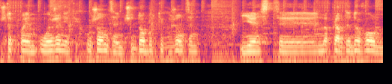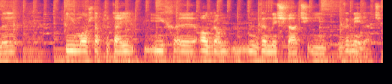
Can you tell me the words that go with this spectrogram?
że tak powiem, ułożenie tych urządzeń czy dobór tych urządzeń jest y, naprawdę dowolny i można tutaj ich y, ogrom wymyślać i wymieniać.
